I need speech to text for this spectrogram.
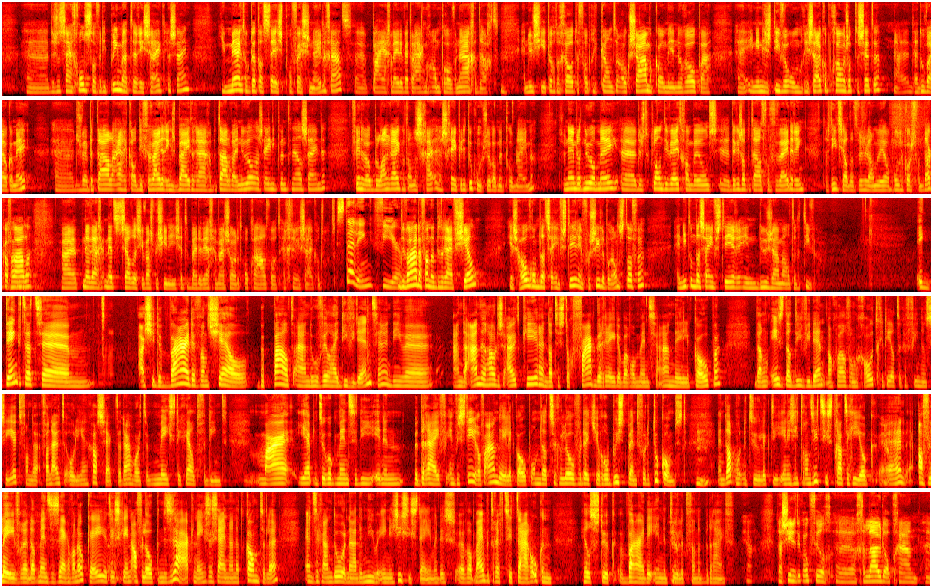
Uh, dus dat zijn grondstoffen die prima te recyclen zijn. Je merkt ook dat dat steeds professioneler gaat. Uh, een paar jaar geleden werd er eigenlijk nog amper over nagedacht. En nu zie je toch de grote fabrikanten ook samenkomen in Europa uh, in initiatieven om recycleprogramma's op te zetten. Nou, daar doen wij ook aan mee. Uh, dus wij betalen eigenlijk al die verwijderingsbijdrage betalen wij nu al als Eni.nl zijnde. Vinden we ook belangrijk, want anders scheep je de toekomst weer op met problemen. Dus we nemen dat nu al mee. Uh, dus de klant die weet gewoon bij ons, uh, er is al betaald voor verwijdering. Dat is niet hetzelfde dat we ze dan weer op onze kosten van het dak afhalen. Maar net, net hetzelfde als je wasmachine. Je zet het bij de weg en wij zorgen dat het opgehaald wordt en gerecycled wordt. Stelling 4. De waarde van het bedrijf Shell is hoog omdat zij investeren in fossiele brandstoffen en niet omdat zij investeren in duurzame alternatieven. Ik denk dat uh, als je de waarde van Shell bepaalt aan de hoeveelheid dividend hè, die we aan de aandeelhouders uitkeren, en dat is toch vaak de reden waarom mensen aandelen kopen, dan is dat dividend nog wel voor een groot gedeelte gefinancierd van de, vanuit de olie- en gassector. Daar wordt het meeste geld verdiend. Maar je hebt natuurlijk ook mensen die in een bedrijf investeren of aandelen kopen, omdat ze geloven dat je robuust bent voor de toekomst. Mm-hmm. En dat moet natuurlijk die energietransitiestrategie ook ja. hè, afleveren. Dat mensen zeggen van oké, okay, het is geen aflopende zaak. Nee, ze zijn aan het kantelen en ze gaan door naar de nieuwe energiesystemen. Dus uh, wat mij betreft zit daar ook een heel stuk waarde in natuurlijk ja. van het bedrijf. Ja, daar zie je natuurlijk ook veel uh, geluiden op gaan. Uh,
